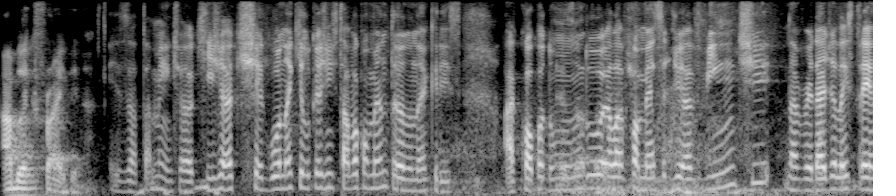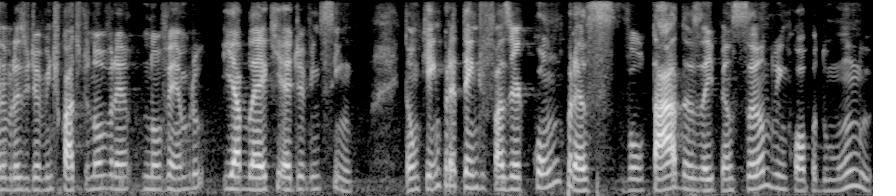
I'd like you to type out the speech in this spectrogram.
à Black Friday, né? Exatamente. Aqui já chegou naquilo que a gente estava comentando, né, Cris? A Copa do Mundo, Exatamente. ela começa dia 20, na verdade ela estreia no Brasil dia 24 de novembro, novembro e a Black é dia 25. Então, quem pretende fazer compras voltadas aí pensando em Copa do Mundo,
